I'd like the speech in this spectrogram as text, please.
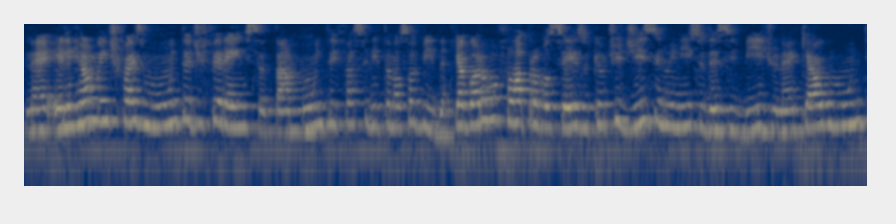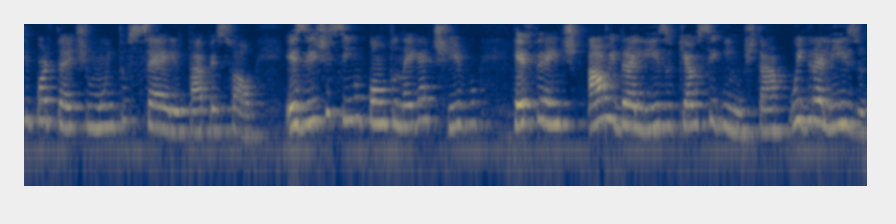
né? Ele realmente faz muita diferença, tá? Muita e facilita a nossa vida. E agora eu vou falar para vocês o que eu te disse no início desse vídeo, né? Que é algo muito importante, muito sério, tá, pessoal? Existe sim um ponto negativo referente ao hidraliso, que é o seguinte, tá? O hidraliso,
